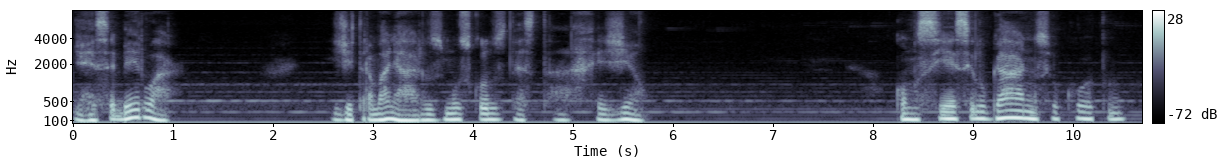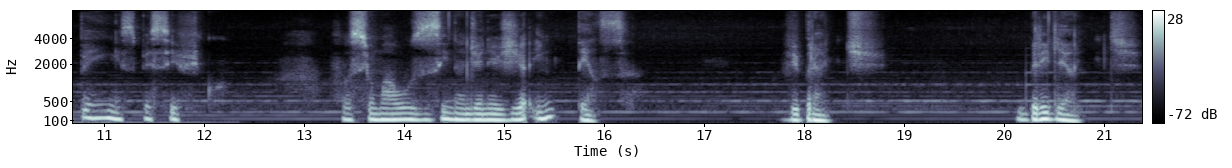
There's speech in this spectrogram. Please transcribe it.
de receber o ar e de trabalhar os músculos desta região. Como se esse lugar no seu corpo bem específico fosse uma usina de energia intensa, vibrante, brilhante.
